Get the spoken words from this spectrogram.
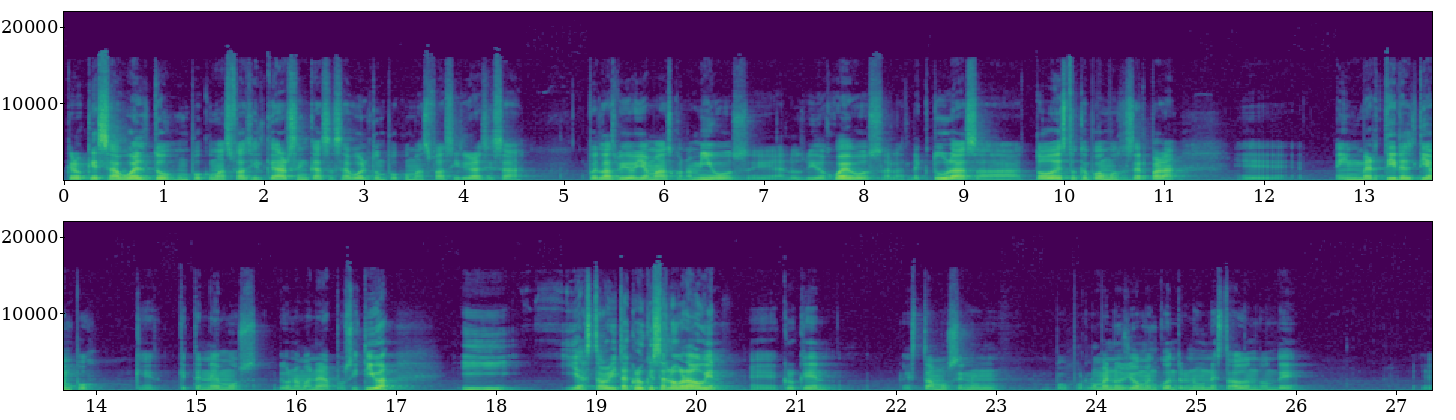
Creo que se ha vuelto un poco más fácil, quedarse en casa se ha vuelto un poco más fácil gracias a pues las videollamadas con amigos, eh, a los videojuegos, a las lecturas, a todo esto que podemos hacer para eh, invertir el tiempo que, que, tenemos de una manera positiva. Y, y, hasta ahorita creo que se ha logrado bien. creo que estamos en un o por lo menos yo me encuentro en un estado en donde eh,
